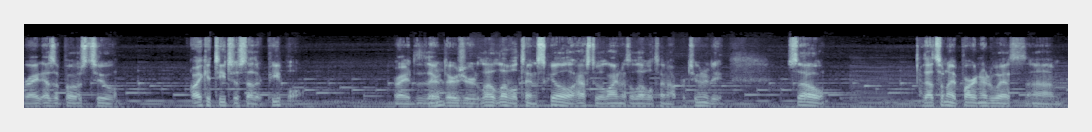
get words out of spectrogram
Right. As opposed to, oh, I could teach this to other people. Right. There, Yeah. There's your level 10 skill has to align with a level 10 opportunity. So that's when I partnered with um,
